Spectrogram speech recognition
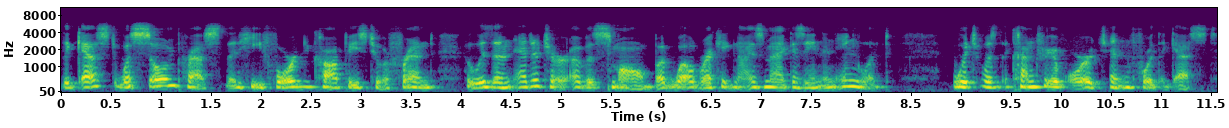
The guest was so impressed that he forwarded copies to a friend who was an editor of a small but well recognized magazine in England which was the country of origin for the guest.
